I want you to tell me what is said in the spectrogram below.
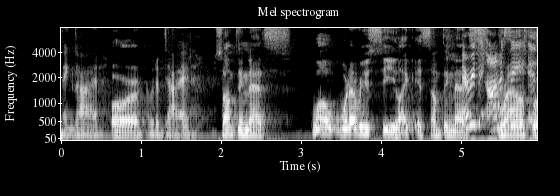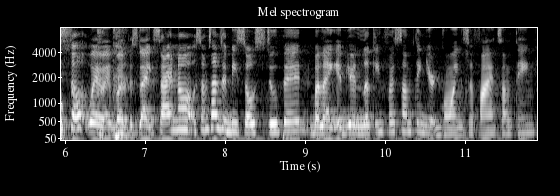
Thank God. Or I would have died. something that's well, whatever you see, like it's something that's Everything honestly for- it's so wait wait but it's like side note sometimes it'd be so stupid but like if you're looking for something you're going to find something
